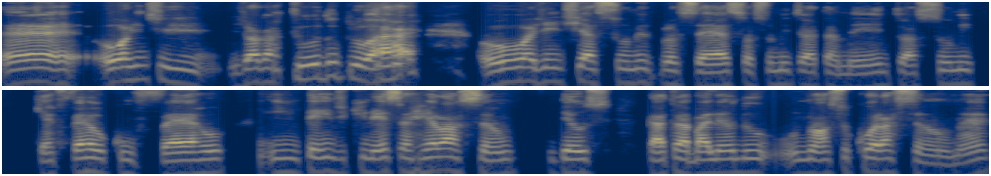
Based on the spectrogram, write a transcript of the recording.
É, ou a gente joga tudo pro ar, ou a gente assume o processo, assume tratamento, assume que é ferro com ferro e entende que nessa relação Deus está trabalhando o nosso coração, né?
